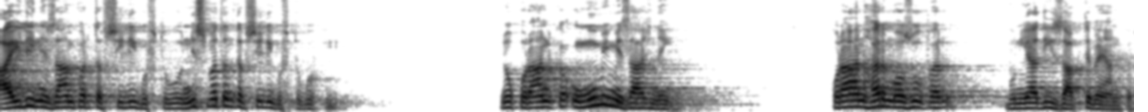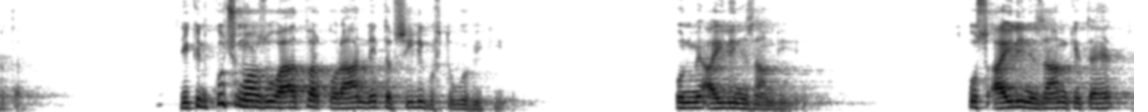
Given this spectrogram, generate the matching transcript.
آئلی نظام پر تفصیلی گفتگو، نسبتاً تفصیلی گفتگو کی، جو قرآن کا عمومی مزاج نہیں قرآن ہر موضوع پر بنیادی ضابطے بیان کرتا ہے۔ لیکن کچھ موضوعات پر قرآن نے تفصیلی گفتگو بھی کی۔ ان میں آئلی نظام بھی ہے۔ اس آئلی نظام کے تحت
